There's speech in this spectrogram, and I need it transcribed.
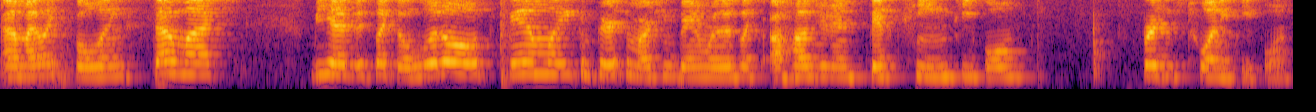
Um, I like bowling so much because it's like a little family compared to marching band where there's like 115 people versus 20 people.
